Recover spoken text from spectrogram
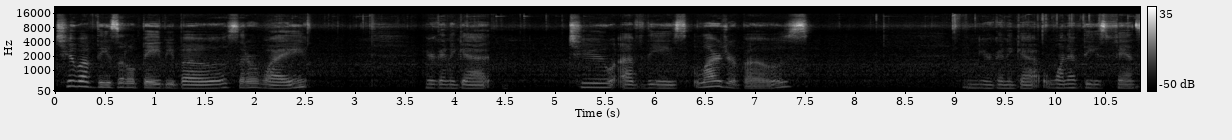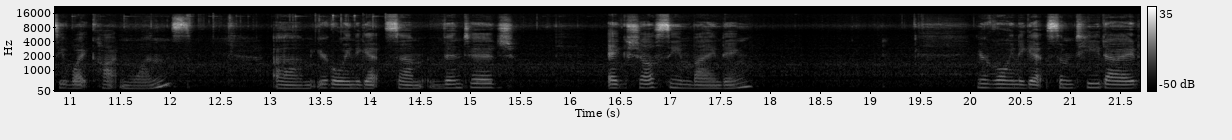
two of these little baby bows that are white. You're going to get two of these larger bows and you're going to get one of these fancy white cotton ones. Um, you're going to get some vintage eggshell seam binding. You're going to get some tea-dyed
